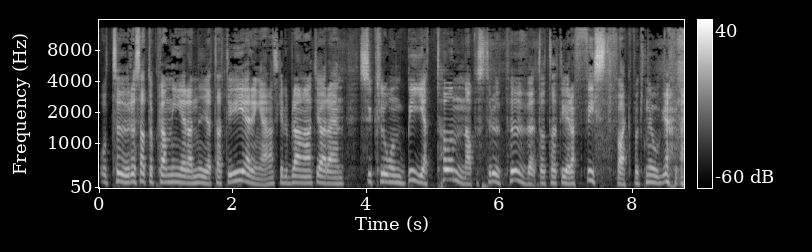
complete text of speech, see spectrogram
och Ture satt och planerade nya tatueringar. Han skulle bland annat göra en cyklon B-tunna på struphuvudet och tatuera fistfuck på knogarna.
